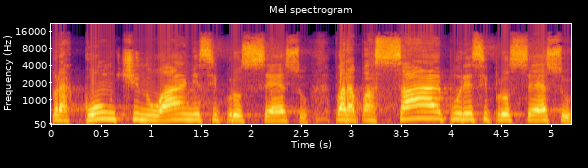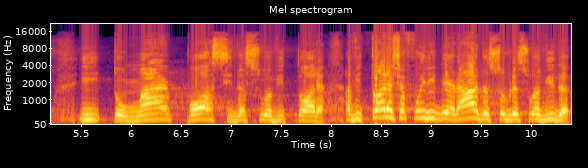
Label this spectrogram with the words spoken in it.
para continuar nesse processo, para passar por esse processo e tomar posse da sua vitória. A vitória já foi liberada sobre a sua vida,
